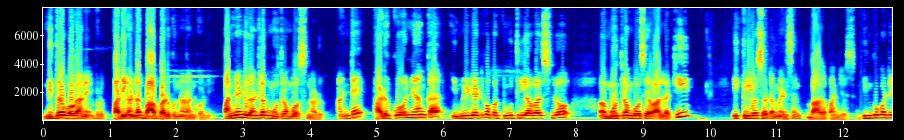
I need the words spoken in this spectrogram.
నిద్రపోగానే ఇప్పుడు పది గంటలకు బాబు పడుకున్నాడు అనుకోండి పన్నెండు గంటలకు మూత్రం పోస్తున్నాడు. అంటే పడుకోనాక ఇమీడియట్గా ఒక టూ త్రీ అవర్స్లో మూత్రం పోసే వాళ్ళకి ఈ క్రియోసోటం మెడిసిన్ బాగా పనిచేస్తుంది. ఇంకొకటి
